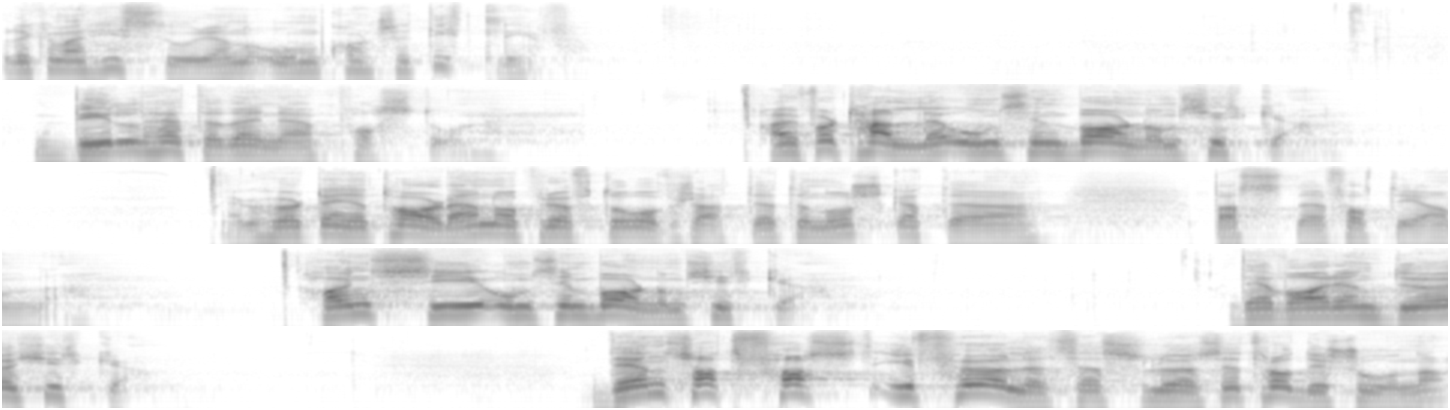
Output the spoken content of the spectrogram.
Og det kan være historien om kanskje ditt liv. Bill heter denne pastoren. Han forteller om sin barndomskirke. Jeg har hørt denne talen og prøvd å oversette det til norsk etter beste fattige evne. Han sier om sin barndomskirke det var en død kirke. Den satt fast i følelsesløse tradisjoner.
